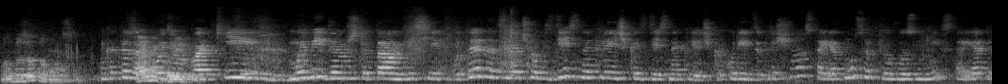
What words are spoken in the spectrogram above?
он бы задумался. Когда Сами заходим в АКИ, мы видим, что там висит вот этот значок, здесь наклеечка, здесь наклеечка. Курить запрещено, стоят мусорки, возле них стоят и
